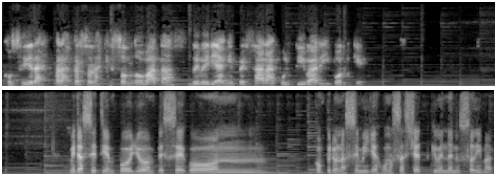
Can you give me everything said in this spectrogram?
consideras para las personas que son novatas deberían empezar a cultivar y por qué? Mira, hace tiempo yo empecé con. Compré unas semillas, unos sachets que venden en Sodimac.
